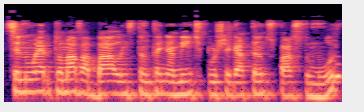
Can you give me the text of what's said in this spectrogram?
você não era tomava bala instantaneamente por chegar a tantos passos do muro.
